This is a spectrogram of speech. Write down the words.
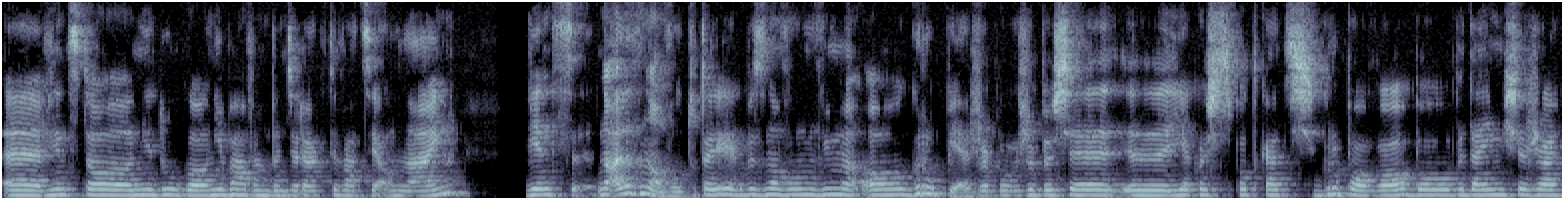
E, więc to niedługo, niebawem będzie reaktywacja online. Więc, no ale znowu, tutaj jakby znowu mówimy o grupie, żeby, się e, jakoś spotkać grupowo, bo wydaje mi się, że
